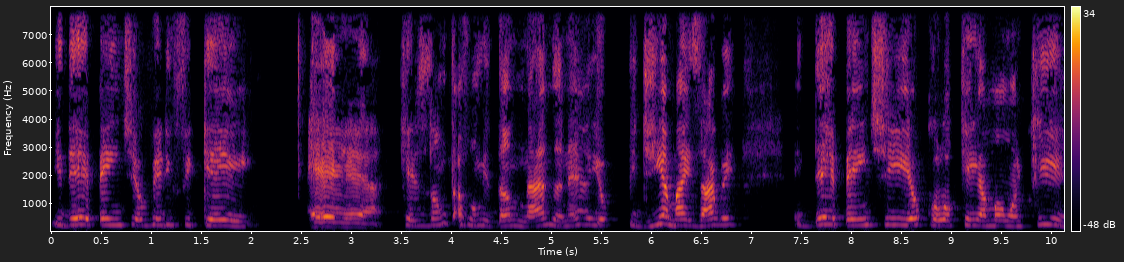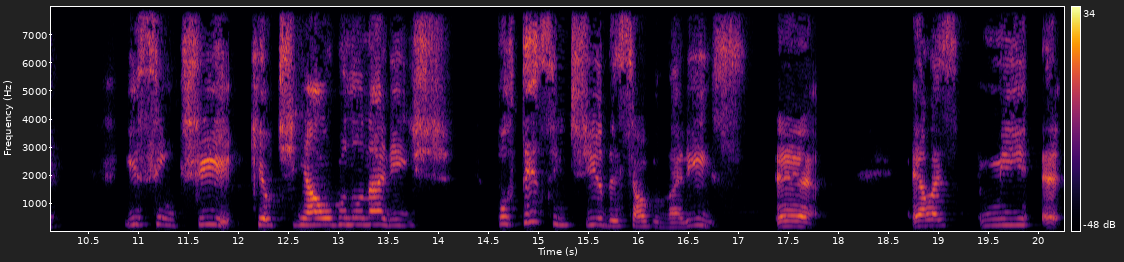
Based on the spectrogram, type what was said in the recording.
e de repente eu verifiquei é, que eles não estavam me dando nada, né? E eu pedia mais água e, e de repente eu coloquei a mão aqui e senti que eu tinha algo no nariz. Por ter sentido esse algo no nariz, é, elas me, é,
